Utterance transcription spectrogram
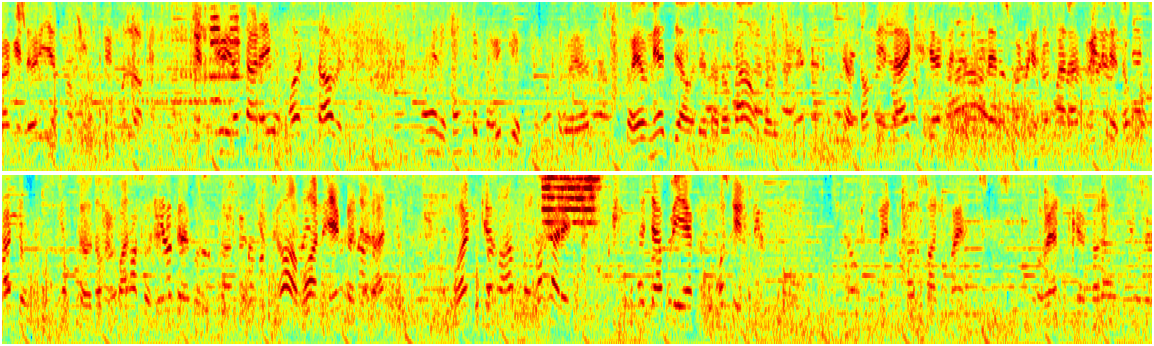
બાકી દરિયામાં મુસ્લિમ બોલો કે જેવી રટાણ એવું મસ્ત આવે. અમે તો સંક્ષેપનો વીડિયો તો એવું નથી જાવ દેતા તો કામ કરું? તમે લાઈક શેર અને સબસ્ક્રાઈબ કરજો તમારા એટલે ધક્કો ખાશો તો તમે પાંચસો સબસ્ક્રાઈબર હા વન એક હજાર આજો વન કેનો આંકડો બગાડે. પછી આપણી એક મોટી ટ્રીપ કરવાનું હોય. વેન કે કરાવજો.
